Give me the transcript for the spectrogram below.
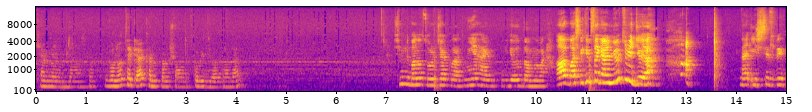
Mükemmelim Cansu. Bunu tekrar kanıtlamış olduk bu videolarla da. Şimdi bana soracaklar niye her videoda damla var? Abi başka kimse gelmiyor ki videoya. Ben işsiz bir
